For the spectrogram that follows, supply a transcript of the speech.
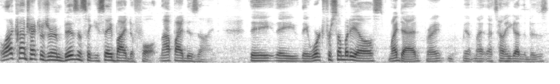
A lot of contractors are in business, like you say, by default, not by design. They they they worked for somebody else. My dad, right? My- that's how he got in the business.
